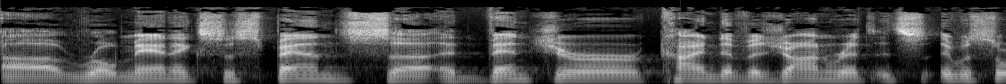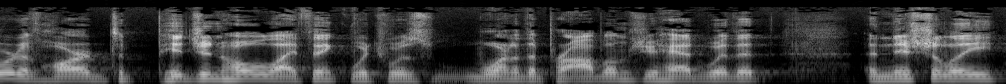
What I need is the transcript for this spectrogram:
Uh, romantic suspense, uh, adventure kind of a genre. It's it was sort of hard to pigeonhole, I think, which was one of the problems you had with it initially,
